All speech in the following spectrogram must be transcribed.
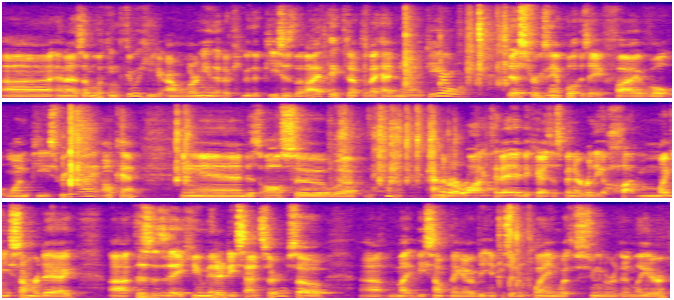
Uh, and as I'm looking through here, I'm learning that a few of the pieces that I picked up that I had no idea. This, for example, is a 5 volt one piece relay. Okay. And is also uh, kind of ironic today because it's been a really hot, muggy summer day. Uh, this is a humidity sensor. So uh, might be something I would be interested in playing with sooner than later.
